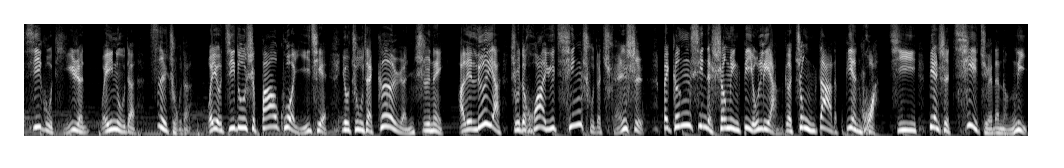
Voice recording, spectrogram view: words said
西古提人、为奴的、自主的，唯有基督是包括一切，又住在个人之内。阿利路亚！主的话语清楚的诠释，被更新的生命必有两个重大的变化，其一便是气绝的能力。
